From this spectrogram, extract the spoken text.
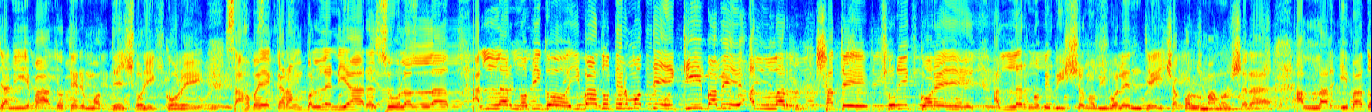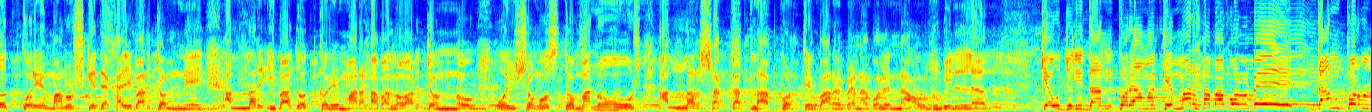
জানি ইবাদতের মধ্যে শরিক করে। সাহাবায়ে কারাম বললেন, ইয়া রাসূল আল্লাহ আল্লাহর নবী গো, ইবাদতের মধ্যে কীভাবে আল্লাহর সাথে শরিক করে? আল্লাহর নবী, বিশ্ব নবী বলেন, যেই সকল মানুষরা আল্লাহর ইবাদত করে মানুষকে দেখাইবার জন্যে আল্লাহর ইবাদত করে মারহাবা লওয়ার জন্য, ওই সমস্ত মানুষ আল্লাহর সাক্ষাৎ লাভ করতে পারবে না বলেন না আউযুবিল্লাহ কেউ যদি দান করে আমাকে মারহাবা বলবে, দান করল,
